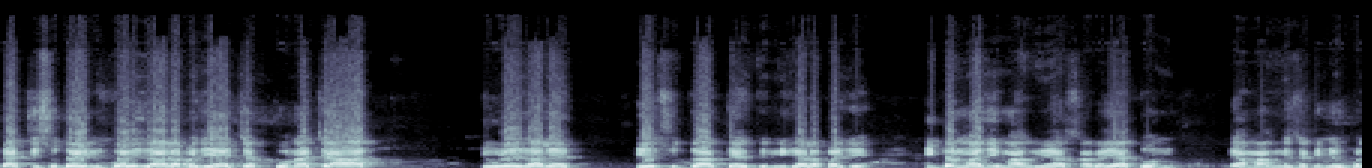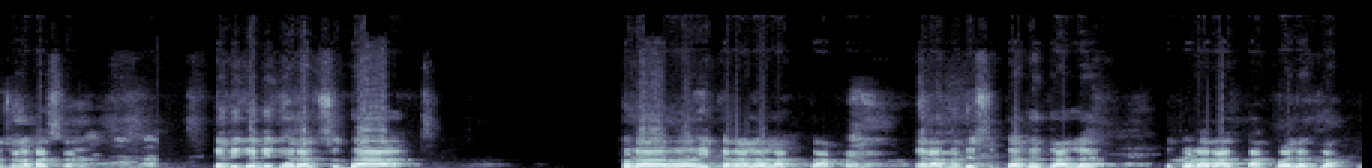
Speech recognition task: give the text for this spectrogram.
त्याची सुद्धा इन्क्वायरी झाला पाहिजे. याच्यात कोणाचे हात पिवळे झालेत? हे सुद्धा त्या निघायला पाहिजे. ही पण माझी मागणी असणार आहे. या दोन या मागणीसाठी मी उपोषणाला बसणार कधी कधी घरात सुद्धा थोडा हे करायला लागतं आपल्याला. घरामध्ये सुद्धा जर झालं तर थोडा राग दाखवायलाच लागतो.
